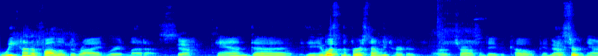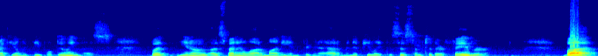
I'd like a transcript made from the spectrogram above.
we kind of followed the ride where it led us yeah and uh, it wasn't the first time we'd heard of, of Charles and David Koch, and yeah. they certainly aren't the only people doing this. But you know, uh, spending a lot of money and figuring out how to manipulate the system to their favor but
